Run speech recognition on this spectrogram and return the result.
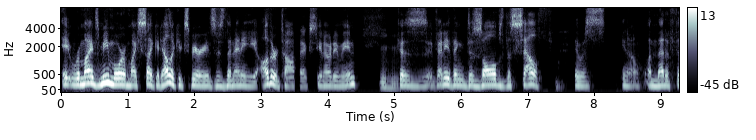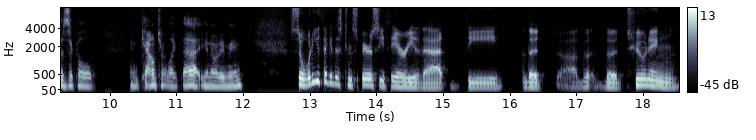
it reminds me more of my psychedelic experiences than any other topics you know what i mean because if anything dissolves the self it was you know a metaphysical encounter like that you know what i mean So, what do you think of this conspiracy theory that the the uh, the the tuning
